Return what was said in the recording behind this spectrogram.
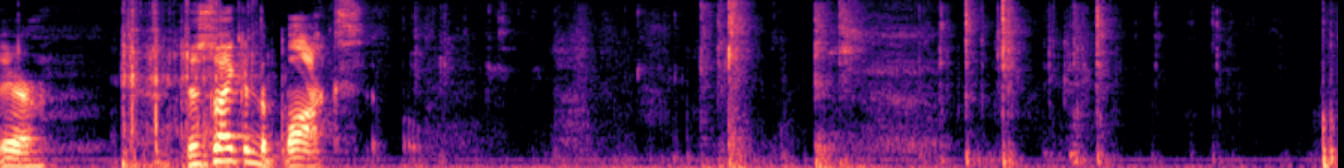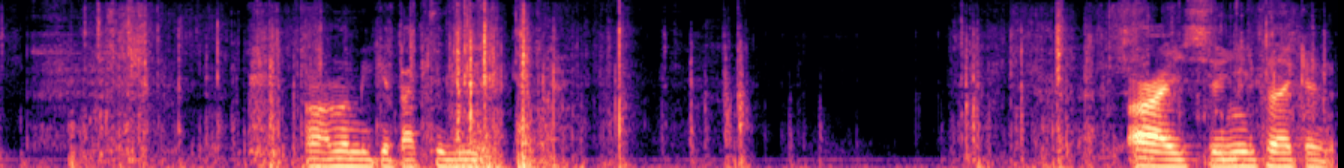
There. Just like in the box. Um, let me get back to you. Alright, so you need to put like an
